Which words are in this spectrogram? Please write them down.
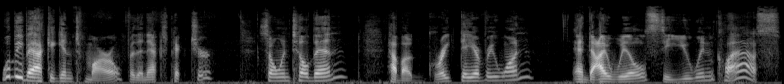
We'll be back again tomorrow for the next picture. So until then, have a great day, everyone, and I will see you in class.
